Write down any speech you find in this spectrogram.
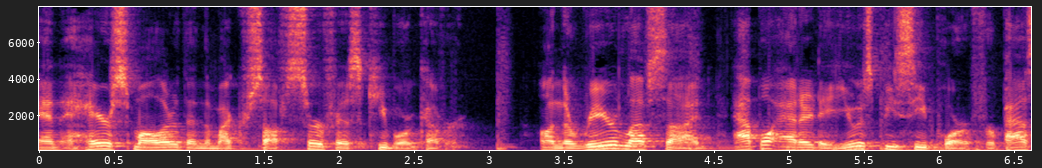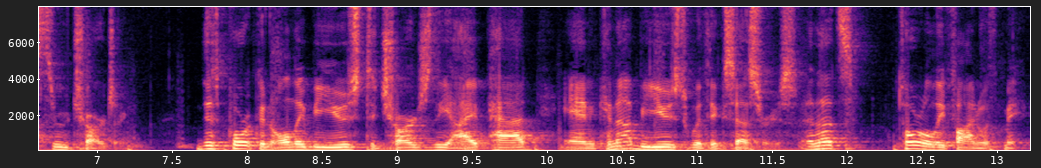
and a hair smaller than the Microsoft Surface keyboard cover. On the rear left side, Apple added a USB-C port for pass-through charging. This port can only be used to charge the iPad and cannot be used with accessories, and that's totally fine with me.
